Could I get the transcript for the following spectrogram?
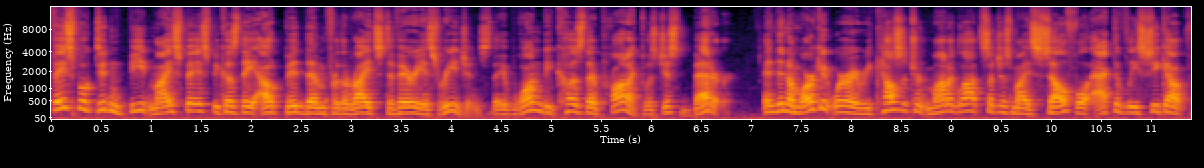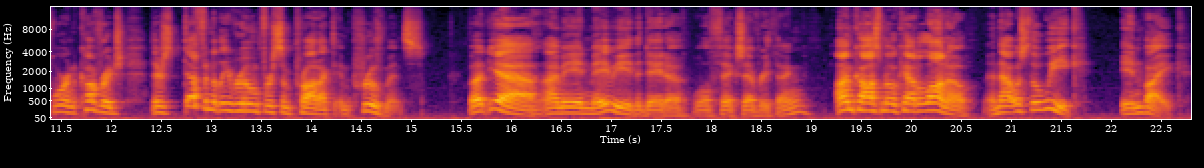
Facebook didn't beat MySpace because they outbid them for the rights to various regions. They won because their product was just better. And in a market where a recalcitrant monoglot such as myself will actively seek out foreign coverage, there's definitely room for some product improvements. But yeah, I mean, maybe the data will fix everything. I'm Cosmo Catalano, and that was the week in bike.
